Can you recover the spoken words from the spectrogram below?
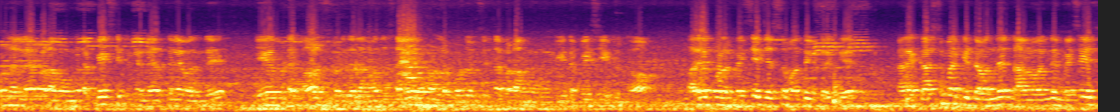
ஒன்றும் இல்லை இப்போ நாங்கள் உங்கள்கிட்ட பேசிட்டு இருக்க நேரத்தில் வந்து ஏகப்பட்ட கால்ஸ் வருது. நாங்கள் வந்து சைலண்ட் ஃபோனில் போட்டு வச்சுருந்தா இப்போ நாங்கள் உங்ககிட்ட பேசிக்கிட்டு இருக்கோம். அதே போல் மெசேஜஸும் வந்துகிட்டு இருக்கு. நாங்கள் கஸ்டமர் கிட்ட வந்து நாங்கள் வந்து மெசேஜ்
